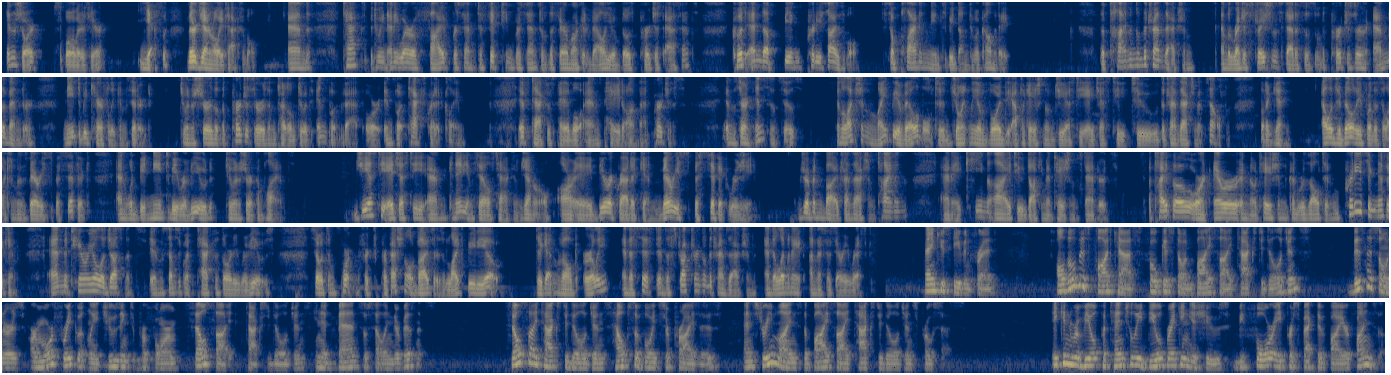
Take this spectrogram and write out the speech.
In short, spoilers here, yes, they're generally taxable. And tax between anywhere of 5% to 15% of the fair market value of those purchased assets could end up being pretty sizable, so planning needs to be done to accommodate. The timing of the transaction and the registration statuses of the purchaser and the vendor need to be carefully considered to ensure that the purchaser is entitled to its input VAT or input tax credit claim, if tax is payable and paid on that purchase. In certain instances, an election might be available to jointly avoid the application of GST HST to the transaction itself, but again, eligibility for this election is very specific and would be need to be reviewed to ensure compliance. GST, HST, and Canadian sales tax in general are a bureaucratic and very specific regime driven by transaction timing and a keen eye to documentation standards. A typo or an error in notation could result in pretty significant and material adjustments in subsequent tax authority reviews, so it's important for professional advisors like BDO to get involved early and assist in the structuring of the transaction and eliminate unnecessary risk. Thank you, Steve and Fred. Although this podcast focused on buy side tax due diligence, business owners are more frequently choosing to perform sell side tax due diligence in advance of selling their business. Sell side tax due diligence helps avoid surprises and streamlines the buy side tax due diligence process. It can reveal potentially deal breaking issues before a prospective buyer finds them.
